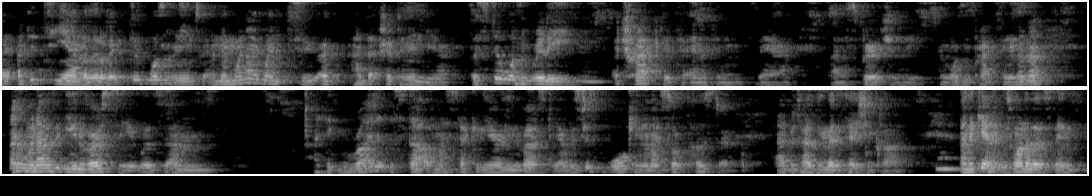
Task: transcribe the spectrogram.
I, I did TM a little bit. wasn't really into it, and then when I went to, I had that trip in India, but still wasn't really attracted to anything there. uh, spiritually and wasn't practicing. And then I, when I was at university, it was, um, I think, right at the start of my second year in university, I was just walking and I saw a poster advertising meditation class. Mm. And again, it was one of those things.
